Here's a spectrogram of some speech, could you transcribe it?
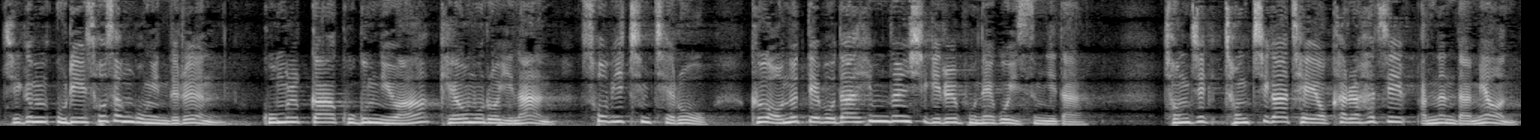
지금 우리 소상공인들은 고물가 고금리와 계엄으로 인한 소비 침체로 그 어느 때보다 힘든 시기를 보내고 있습니다. 정치, 정치가 제 역할을 하지 않는다면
